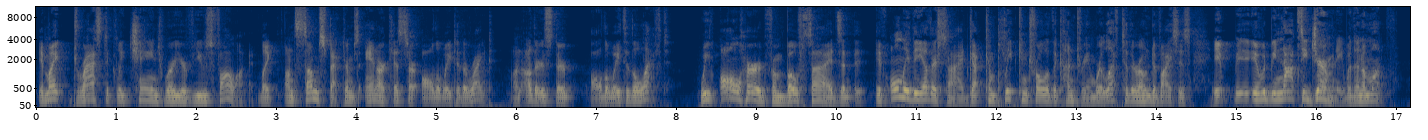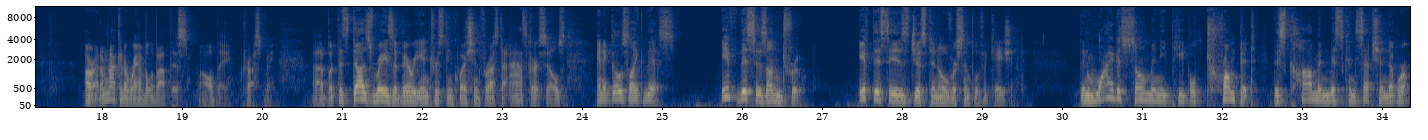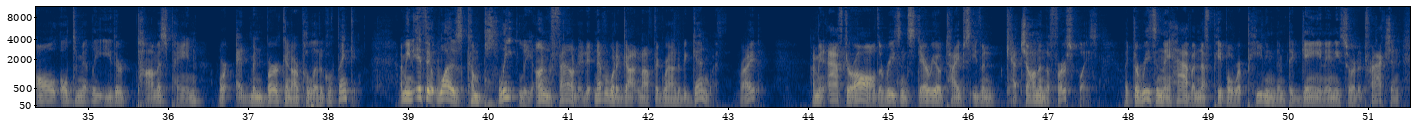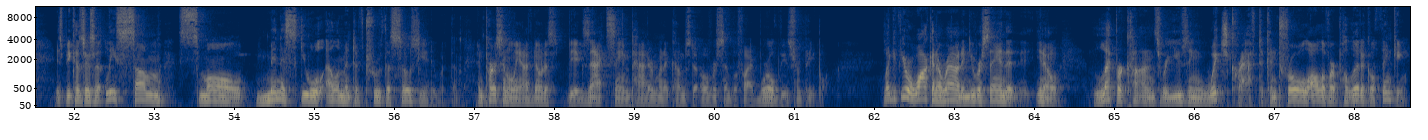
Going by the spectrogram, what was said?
it might drastically change where your views fall on it. Like on some spectrums, anarchists are all the way to the right. On others, they're all the way to the left. We've all heard from both sides, and if only the other side got complete control of the country and were left to their own devices, it, it would be Nazi Germany within a month. All right, I'm not going to ramble about this all day, trust me. Uh, but this does raise a very interesting question for us to ask ourselves, and it goes like this if this is untrue, if this is just an oversimplification, then why do so many people trumpet this common misconception that we're all ultimately either Thomas Paine or Edmund Burke in our political thinking? I mean, if it was completely unfounded, it never would have gotten off the ground to begin with, right? I mean, after all, the reason stereotypes even catch on in the first place, like the reason they have enough people repeating them to gain any sort of traction, is because there's at least some small, minuscule element of truth associated with them. And personally, I've noticed the exact same pattern when it comes to oversimplified worldviews from people. Like if you were walking around and you were saying that, you know, leprechauns were using witchcraft to control all of our political thinking,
